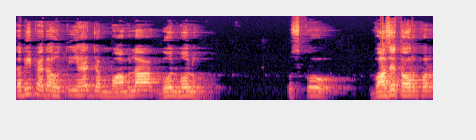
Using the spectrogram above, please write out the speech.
تبھی پیدا ہوتی ہے جب معاملہ گول مول ہو۔ اس کو واضح طور پر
